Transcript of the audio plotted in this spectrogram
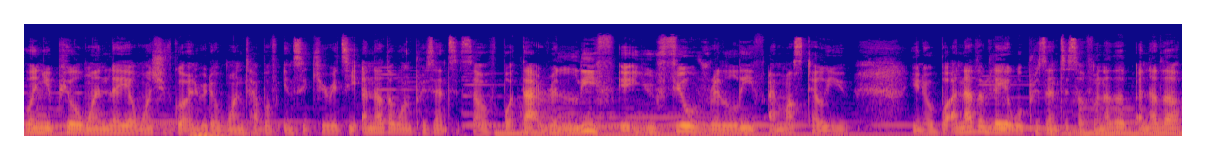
when you peel one layer, once you've gotten rid of one type of insecurity, another one presents itself. But that relief, it, you feel relief, I must tell you, you know. But another layer will present itself, another another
